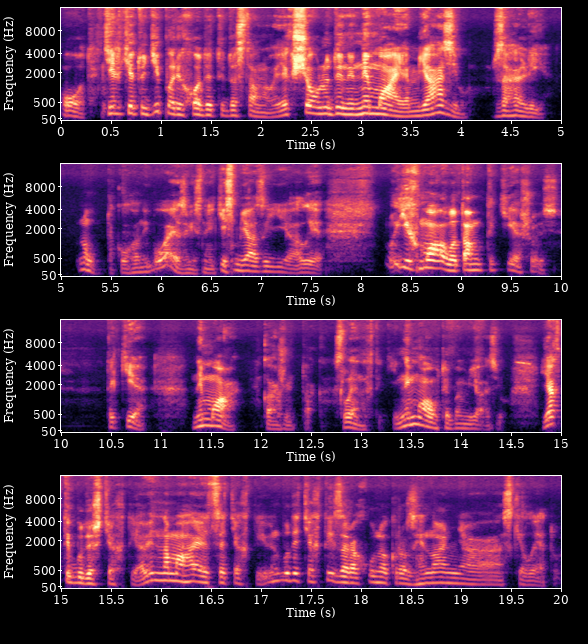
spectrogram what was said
От. Тільки тоді переходити до станова. Якщо у людини немає м'язів взагалі, ну такого не буває, звісно, якісь м'язи є, але ну, їх мало, там таке щось. Таке. Нема, кажуть так. Сленг такий. Нема у тебе м'язів. Як ти будеш тягти? А він намагається тягти. Він буде тягти за рахунок розгинання скелету.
